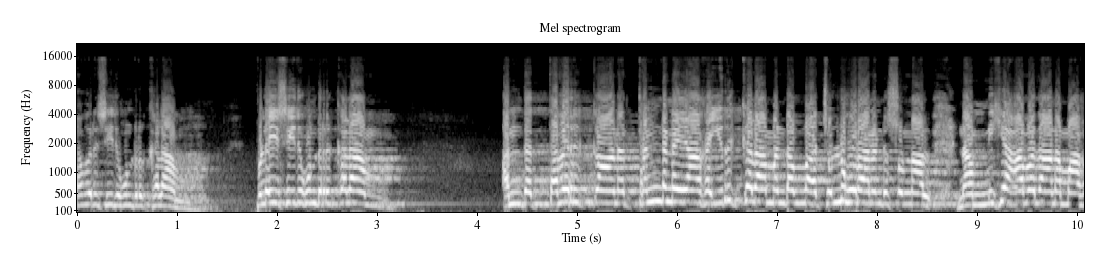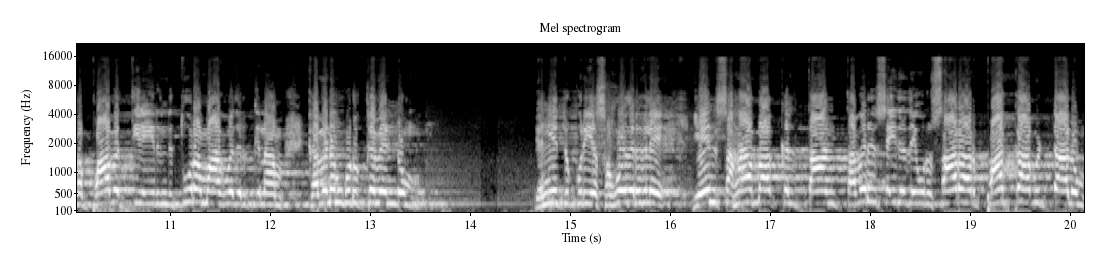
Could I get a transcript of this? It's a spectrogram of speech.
தவறு செய்து கொண்டிருக்கலாம் பிழை செய்து கொண்டிருக்கலாம். அந்த தவறுக்கான தண்டனையாக இருக்கலாம் என்று அல்லாஹ் சொல்லுகிறான் என்று சொன்னால் நாம் மிக அவதானமாக பாவத்திலே இருந்து தூரமாகுவதற்கு நாம் கவனம் கொடுக்க வேண்டும். கண்ணியத்துக்குரிய சகோதரர்களே ஏன் சஹாபாக்கள் தான் தவறு செய்ததை ஒரு சாரார் பார்க்காவிட்டாலும்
